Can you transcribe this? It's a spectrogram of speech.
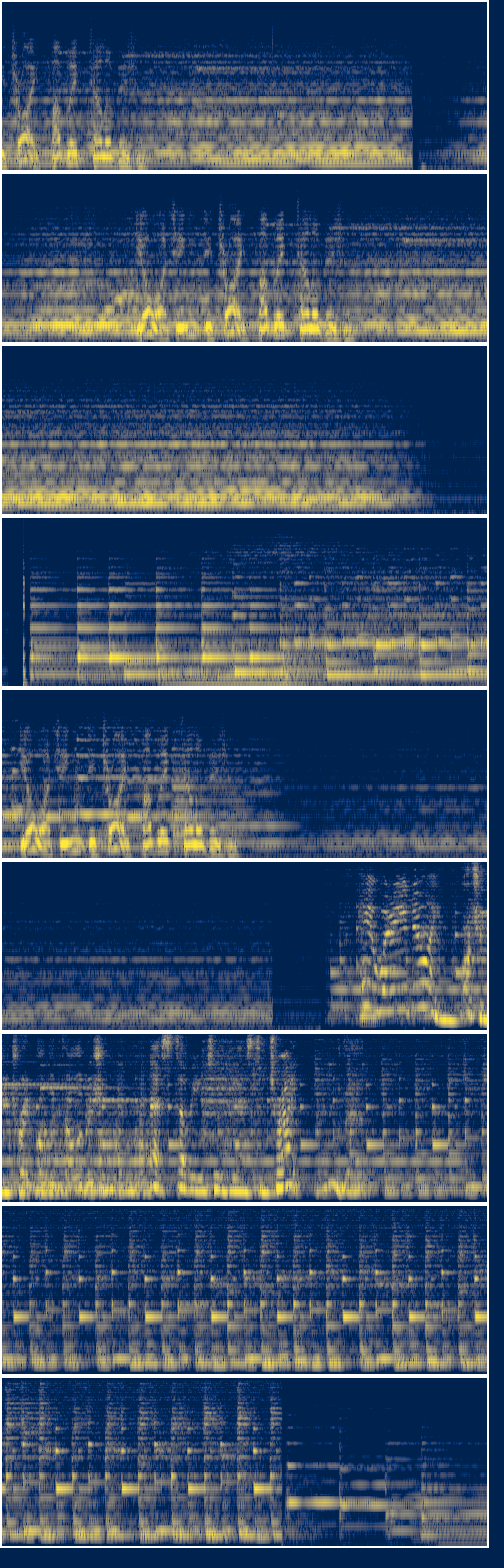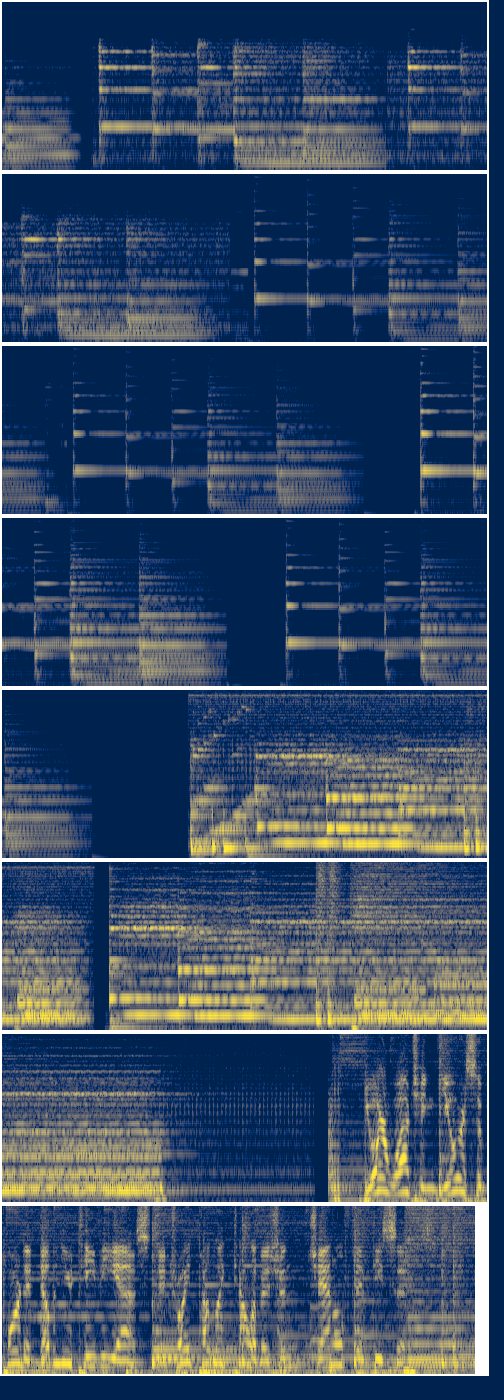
Detroit Public Television. You're watching Detroit Public Television. You're watching Detroit Public Television. That's WTVS Detroit. I knew that. You're watching viewer supported WTVS, Detroit Public Television, Channel 56.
